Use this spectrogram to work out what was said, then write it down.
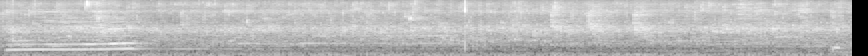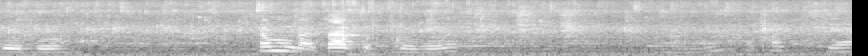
Sini. Di Bobo Kamu nggak takut Bobo? Nah, takut ya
